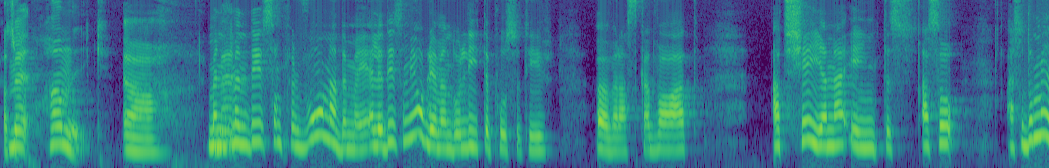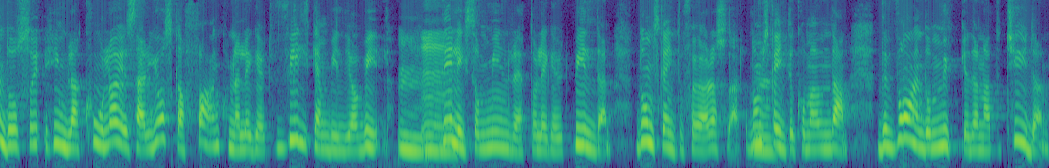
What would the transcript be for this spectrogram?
Alltså Men- panik. Ja. Men, men det som förvånade mig, eller det som jag blev ändå lite positivt överraskad var att, att tjejerna är inte... Alltså, alltså de är ändå så himla coola. Jag, är så här, jag ska fan kunna lägga ut vilken bild jag vill. Det är liksom min rätt att lägga ut bilden. De ska inte få göra sådär. De ska inte komma undan. Det var ändå mycket den attityden.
